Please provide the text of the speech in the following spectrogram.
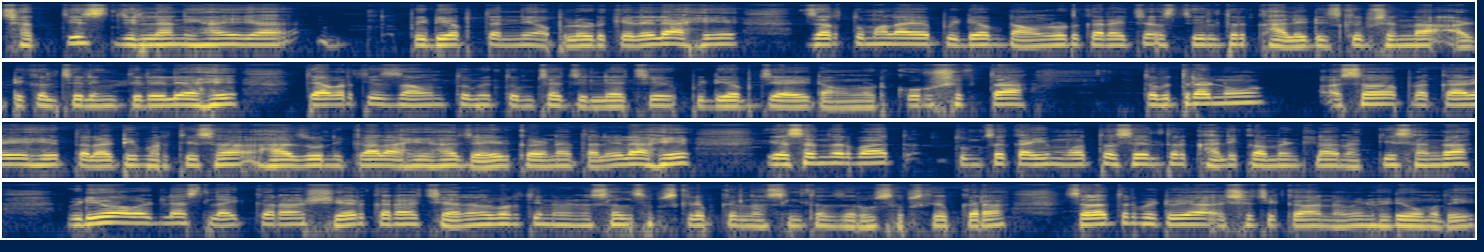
छत्तीस जिल्हानिहाय या पी डी एफ त्यांनी अपलोड केलेले आहे. जर तुम्हाला या पी डी एफ डाउनलोड करायचे असतील तर खाली डिस्क्रिप्शनला आर्टिकलची लिंक दिलेली आहे. त्यावरती जाऊन तुम्ही तुमच्या जिल्ह्याचे पी डी एफ जे आहे डाउनलोड करू शकता. तर मित्रांनो अशा प्रकारे हे तलाठी भरतीचा हा जो निकाल आहे हा जाहीर करण्यात आलेला आहे. या संदर्भात तुमचं काही मत असेल तर खाली कमेंटला नक्की सांगा. व्हिडिओ आवडल्यास लाईक करा शेअर करा. चॅनलवरती नवीन असाल सबस्क्राईब केलं नसेल तर जरूर सबस्क्राईब करा. चला तर भेटूया अशाच एका नवीन व्हिडिओमध्ये.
